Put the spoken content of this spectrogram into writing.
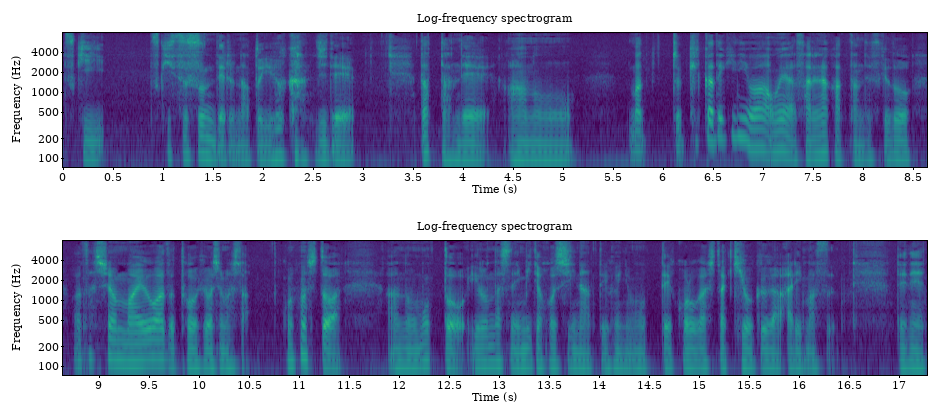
ー、突き突き進んでるなという感じでだったんであのまあ結果的にはオンエアされなかったんですけど私は迷わず投票しました。この人はあのもっといろんな人に見てほしいなっていうふうに思って転がした記憶があります。でね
